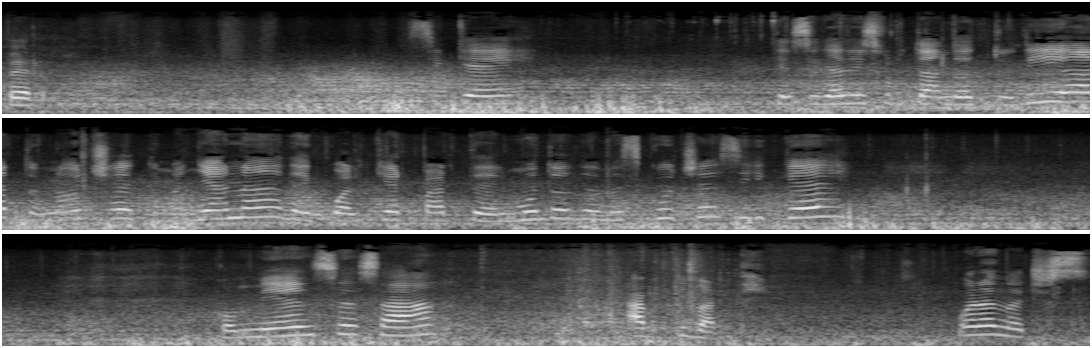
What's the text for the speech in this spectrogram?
perro. Que sigas disfrutando tu día, tu noche, tu mañana, de cualquier parte del mundo donde me escuches y que comiences a activarte. Buenas noches.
